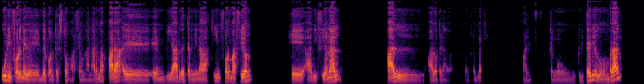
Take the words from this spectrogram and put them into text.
un, informe de, contexto hacia una alarma para eh, enviar determinada información adicional al, al operador. Por ejemplo, aquí. ¿vale? Tengo un criterio de un umbral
